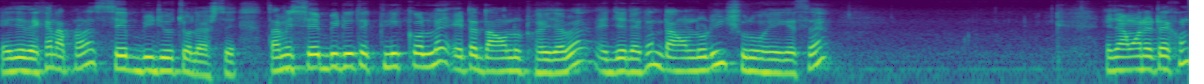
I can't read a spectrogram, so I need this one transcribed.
এই যে দেখেন আপনারা সেভ ভিডিও চলে আসছে। তো আমি সেভ ভিডিওতে ক্লিক করলে এটা ডাউনলোড হয়ে যাবে। এই যে দেখেন ডাউনলোডিং শুরু হয়ে গেছে। যে আমার এটা এখন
